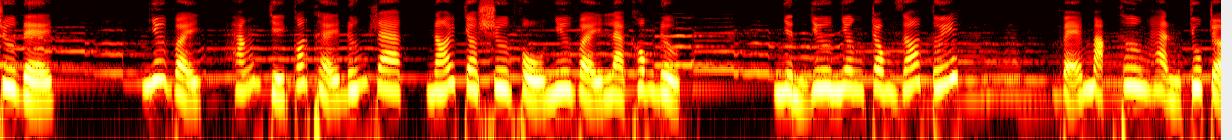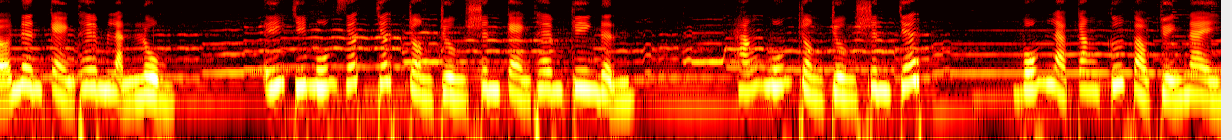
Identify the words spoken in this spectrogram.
sư đệ. Như vậy, hắn chỉ có thể đứng ra Nói cho sư phụ như vậy là không được. Nhìn dư nhân trong gió tuyết vẻ mặt thương hành chu trở nên càng thêm lạnh lùng. Ý chí muốn giết chết Trần Trường Sinh càng thêm kiên định. Hắn muốn Trần Trường Sinh chết. Vốn là căn cứ vào chuyện này.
